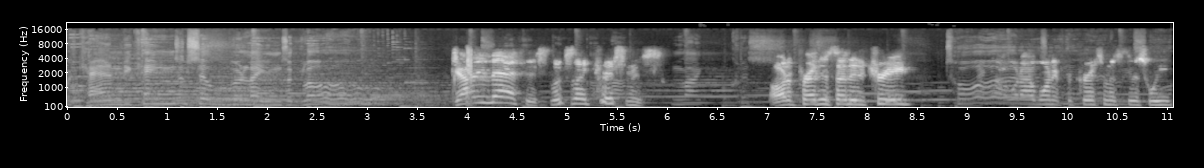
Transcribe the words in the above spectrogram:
with candy canes and silver lanes aglow. Johnny Mathis looks like Christmas. All the presents under the tree. I got what I wanted for Christmas this week.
